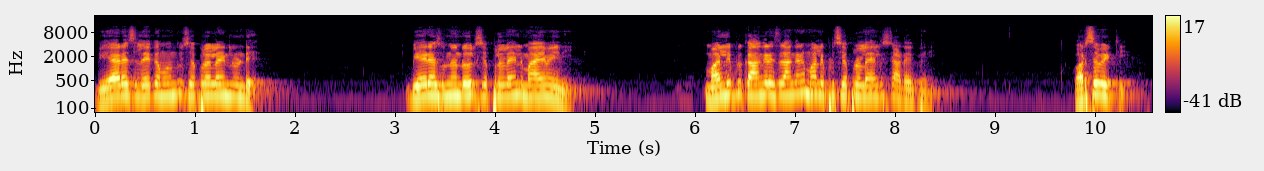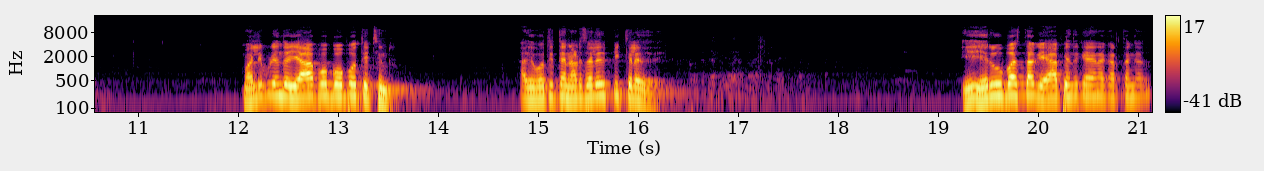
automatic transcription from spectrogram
బీఆర్ఎస్ లేకముందు చెప్పుల లైన్లు ఉండే. బీఆర్ఎస్ ఉన్న రోజులు చెప్పుల లైన్లు మాయమైనవి మళ్ళీ ఇప్పుడు కాంగ్రెస్ రాగానే మళ్ళీ ఇప్పుడు చెప్పుల లైన్లు స్టార్ట్ అయిపోయినాయి. వరుస పెట్టి. మళ్ళీ ఇప్పుడు ఏందో యాపో బోపో తెచ్చిండ్రు. అది ఒత్తితే నడచలేదు పిక్తలేదు అది. ఏ ఎరువు బస్తాకు యాప్ ఎందుకైనా నాకు అర్థం కాదు.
